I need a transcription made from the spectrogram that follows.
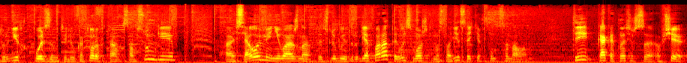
других пользователей, у которых там Samsung, а, Xiaomi, неважно, то есть любые другие аппараты, вы сможете насладиться этим функционалом. Ты как относишься вообще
